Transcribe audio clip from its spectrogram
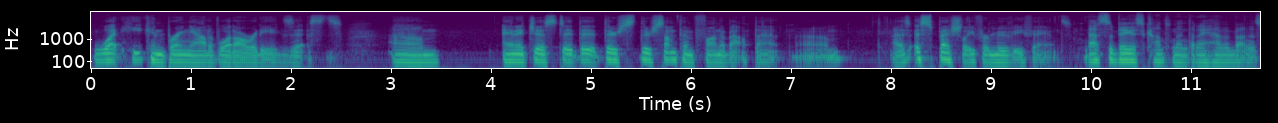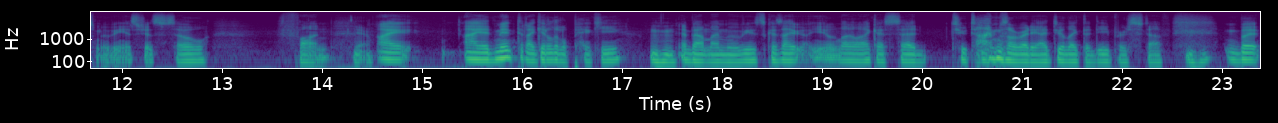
what he can bring out of what already exists. Um, and it just it, it- there's there's something fun about that, um, especially for movie fans. That's the biggest compliment that I have about this movie. It's just so fun. Yeah. I I admit that I get a little picky hmm about my movies because I you know like I said two times already I do like the deeper stuff, Mm-hmm. but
